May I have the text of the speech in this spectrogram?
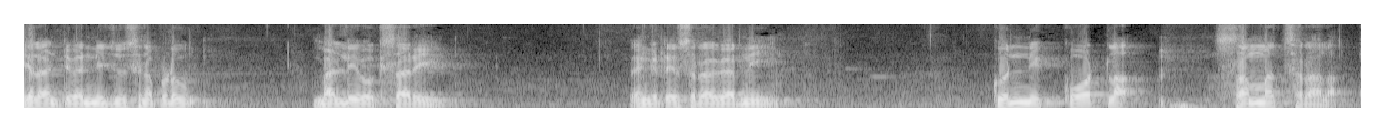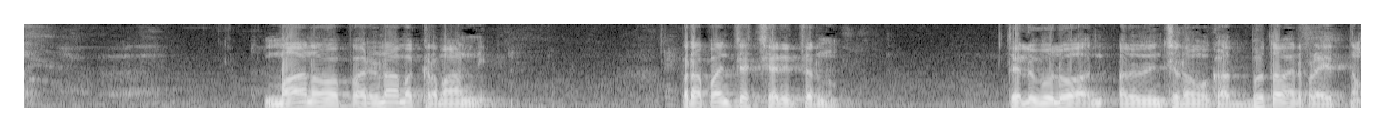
ఇలాంటివన్నీ చూసినప్పుడు మళ్ళీ ఒకసారి వెంకటేశ్వరరావు గారిని కొన్ని కోట్ల సంవత్సరాల మానవ పరిణామ క్రమాన్ని ప్రపంచ చరిత్రను తెలుగులో అనుదించడం అనువదించడం ఒక అద్భుతమైన ప్రయత్నం.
